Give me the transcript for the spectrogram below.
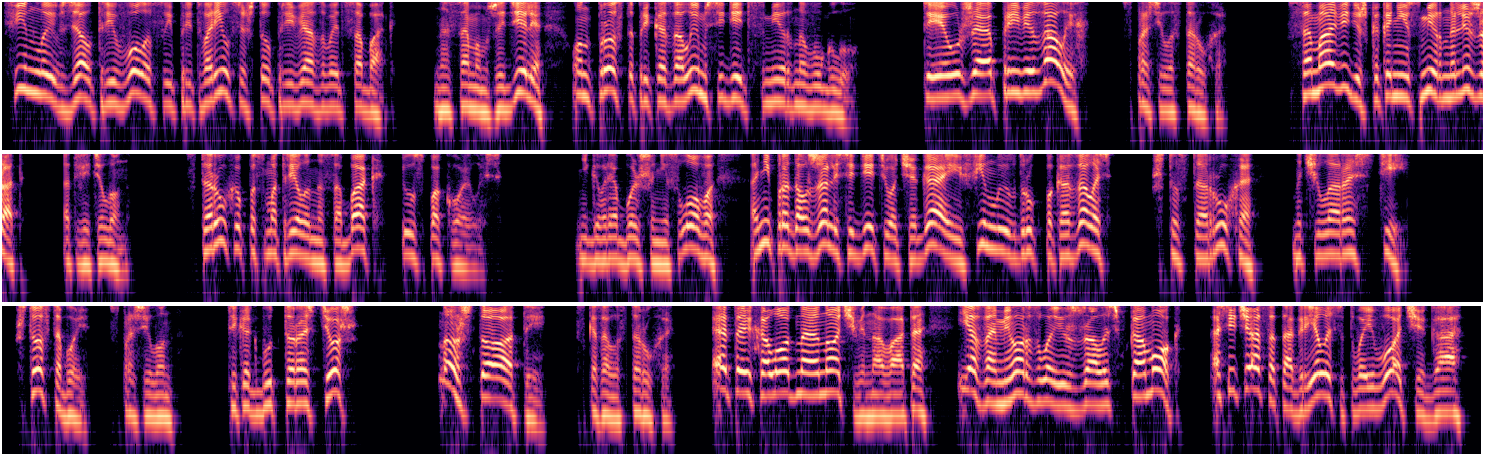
Финлей взял три волоса и притворился, что привязывает собак. На самом же деле он просто приказал им сидеть смирно в углу. «Ты уже привязал их?» – спросила старуха. «Сама видишь, как они смирно лежат», – ответил он. Старуха посмотрела на собак и успокоилась. Не говоря больше ни слова, они продолжали сидеть у очага, и Финлую вдруг показалось, что старуха начала расти. «Что с тобой?» – спросил он. «Ты как будто растешь?» «Ну что ты?» – сказала старуха. «Это и холодная ночь виновата. Я замерзла и сжалась в комок, а сейчас отогрелась у твоего очага».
